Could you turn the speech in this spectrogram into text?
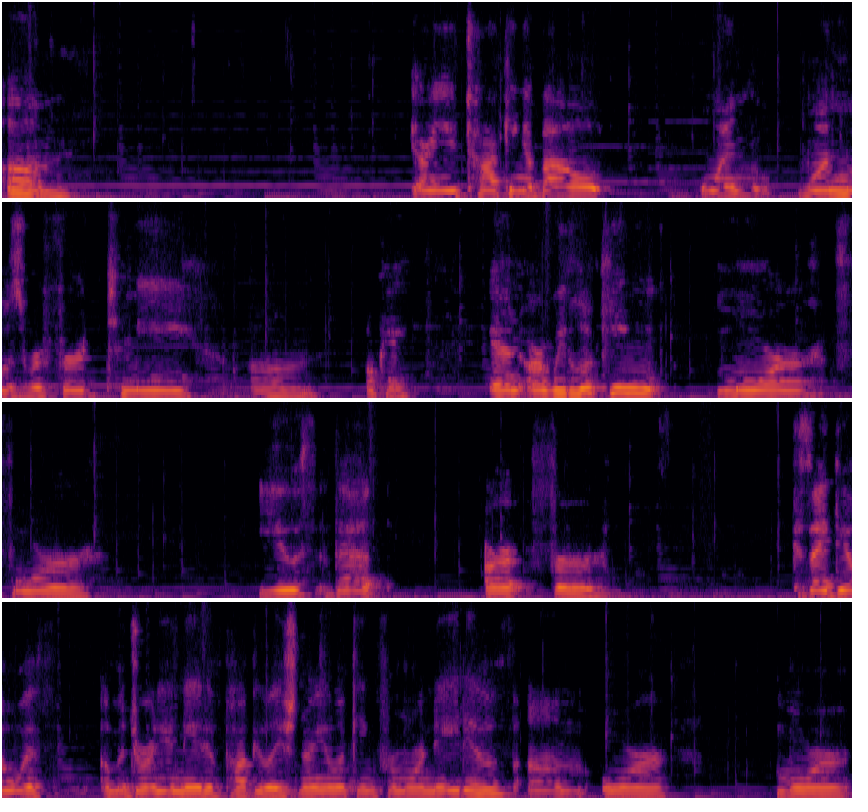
Um, are you talking about when one was referred to me? Um, okay. And are we looking more for youth that are for, because I deal with a majority of native population, are you looking for more native um, or more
